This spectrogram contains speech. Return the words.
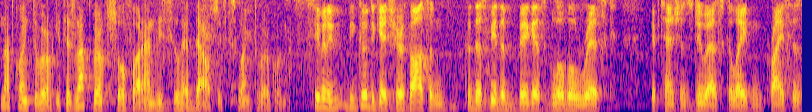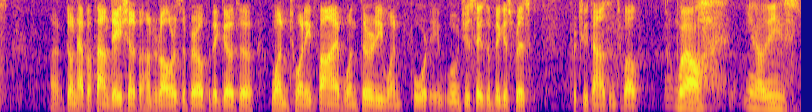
not going to work. It has not worked so far, and we still have doubts if it's going to work or not. Stephen, it'd be good to get your thoughts on could this be the biggest global risk if tensions do escalate and prices uh, don't have a foundation of $100 a barrel, but they go to 125, 130, 140. What would you say is the biggest risk for 2012? Well, you know, these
